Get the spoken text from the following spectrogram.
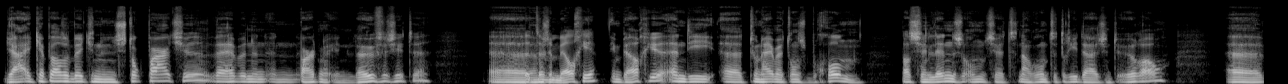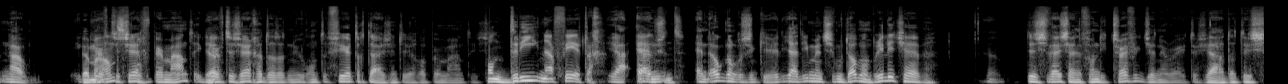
Ja, ik heb wel een beetje een stokpaardje. We hebben een, een partner in Leuven zitten. Uh, dat is in België? In België. En die, uh, toen hij met ons begon, was zijn lensomzet nou, rond de 3000 euro. Uh, nou, ik per durf maand? te zeggen per maand. Ik ja. durf te zeggen dat het nu rond de 40.000 euro per maand is. Van 3 naar 40. Ja, en, en ook nog eens een keer, ja, die mensen moeten allemaal een brilletje hebben. Ja. Dus wij zijn van die traffic generators. Ja, dat is,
